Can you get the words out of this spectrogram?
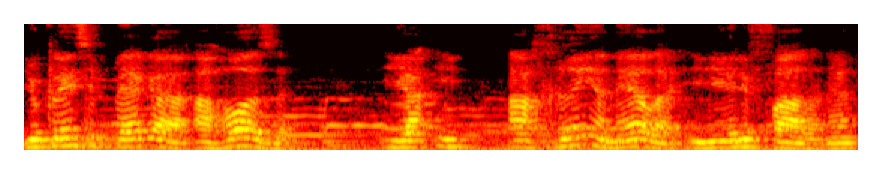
e o Clancy pega a rosa e, a, e arranha nela e ele fala, né?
